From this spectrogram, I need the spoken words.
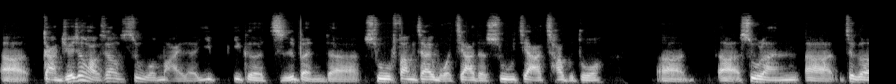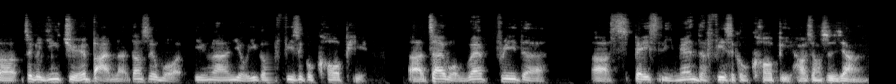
啊、感觉就好像是我买了一一个纸本的书放在我家的书架差不多啊，啊、虽然啊，这个这个已经绝版了，但是我仍然有一个 physical copy 啊，在我 web free 的啊、呃、space 里面的 physical copy，好像是这样。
